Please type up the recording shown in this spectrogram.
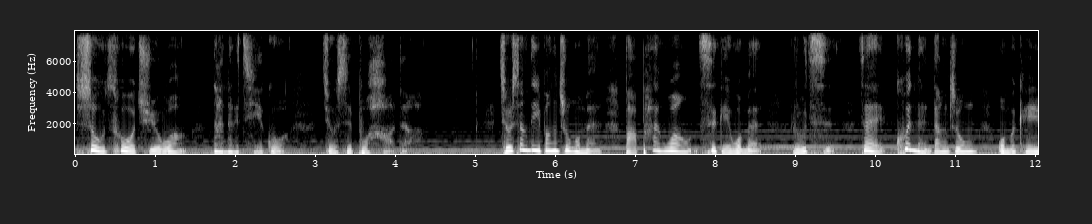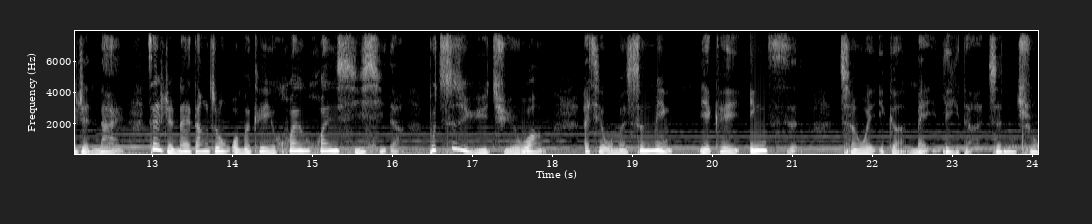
受挫、绝望，那那个结果就是不好的。求上帝帮助我们，把盼望赐给我们，如此。在困难当中，我们可以忍耐；在忍耐当中，我们可以欢欢喜喜的，不至于绝望，而且我们生命也可以因此成为一个美丽的珍珠。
